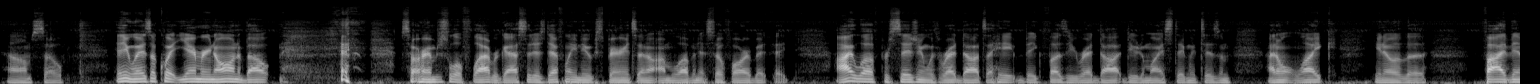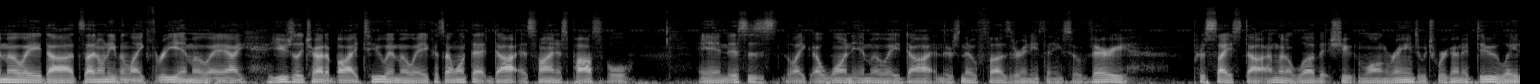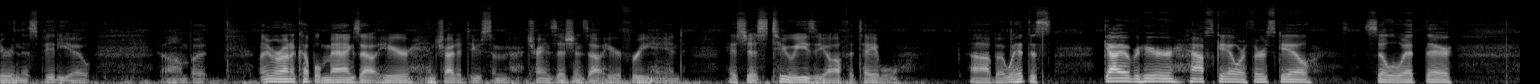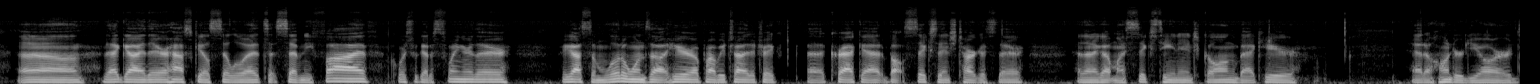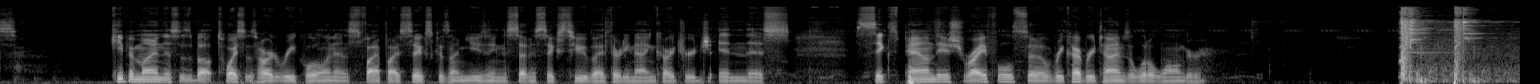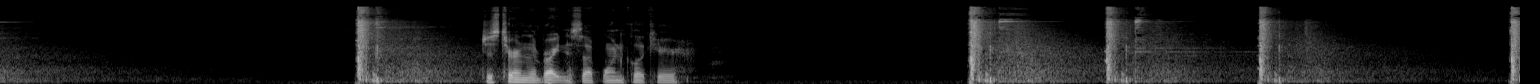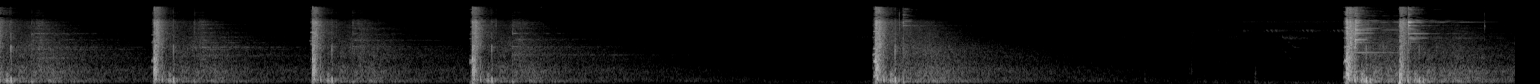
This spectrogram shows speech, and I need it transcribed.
Um, so anyways, I'll quit yammering on about. Sorry, I'm just a little flabbergasted. It's definitely a new experience, and I'm loving it so far. But I love precision with red dots. I hate big fuzzy red dot due to my astigmatism. I don't like, you know, the five MOA dots. I don't even like three MOA. I usually try to buy two MOA because I want that dot as fine as possible. And this is like a one MOA dot, and there's no fuzz or anything. So very precise dot. I'm going to love it shooting long range, which we're going to do later in this video. Um, but let me run a couple mags out here and try to do some transitions out here freehand. It's just too easy off the table. Uh, but we'll hit this guy over here, half scale or third scale silhouette there. Uh, that guy there, half scale silhouette's at 75. Of course, we got a swinger there. We got some little ones out here. I'll probably try to a crack at about six inch targets there. And then I got my 16 inch gong back here at 100 yards. Keep in mind this is about twice as hard recoiling as 5.56 because I'm using the 7.62 by 39 cartridge in this six pound-ish rifle, so recovery time's a little longer. Just turn the brightness up one click here.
